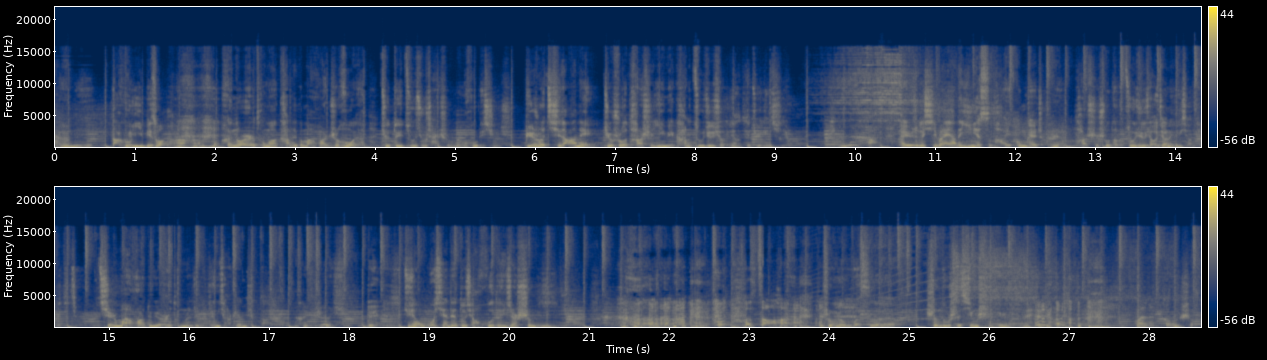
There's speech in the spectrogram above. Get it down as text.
大公益，大公益，没错啊。很多儿童啊看了这个漫画之后呢，就对足球产生了浓厚的兴趣。比如说齐达内就说他是因为看了《足球小将》才决定踢球的啊。还有这个西班牙的伊涅斯塔也公开承认他是受到了《足球小将》的影响才踢球。其实漫画对于儿童的这个影响真的挺大的，很热血。对，就像我现在都想获得一件圣衣一样。好早啊！就说明我是《圣斗士星矢》那个年代。灌篮高手。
